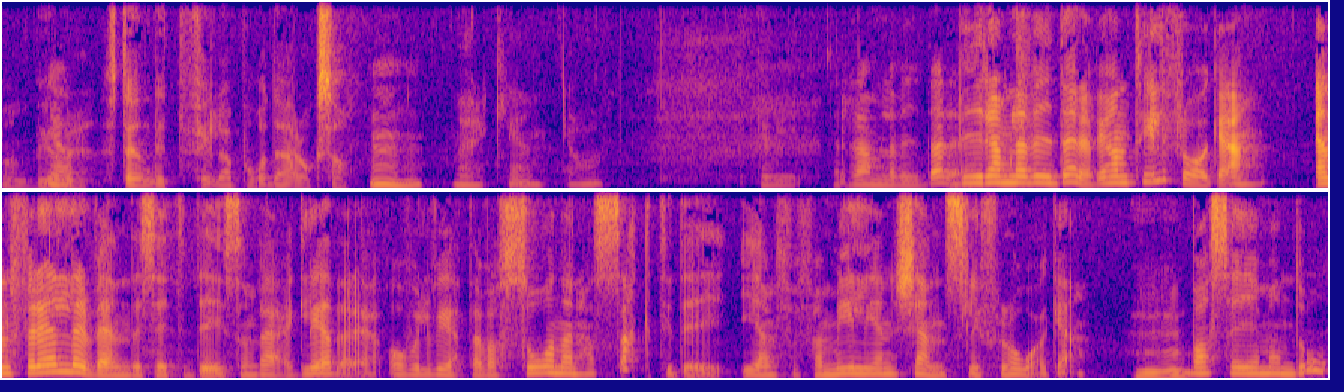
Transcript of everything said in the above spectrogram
Man behöver ständigt fylla på där också. Mm. Verkligen. Ska vi ramla vidare? Vi ramlar vidare. Vi har en till fråga. En förälder vänder sig till dig som vägledare och vill veta vad sonen har sagt till dig i en för familjen känslig fråga. Vad säger man då?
